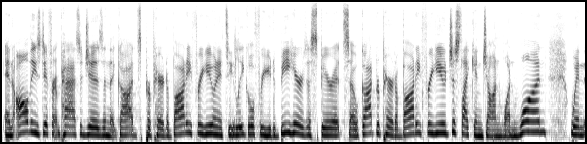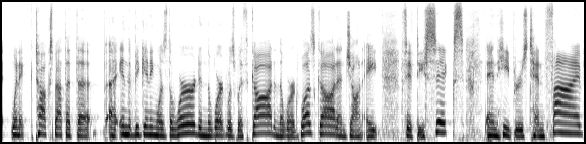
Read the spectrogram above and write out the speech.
and all these different passages and that God's prepared a body for you and it's illegal for you to be here as a spirit. So God prepared a body for you, just like in John 1 1, when when it talks about that the uh, in the beginning was the word and the word was with God and the word was God and John eight fifty six and Hebrews ten five.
